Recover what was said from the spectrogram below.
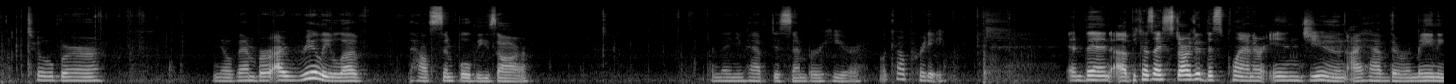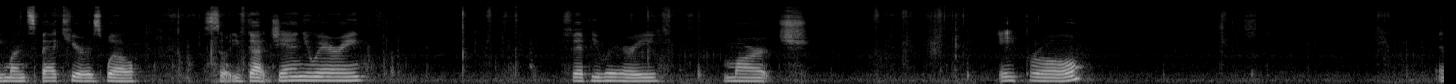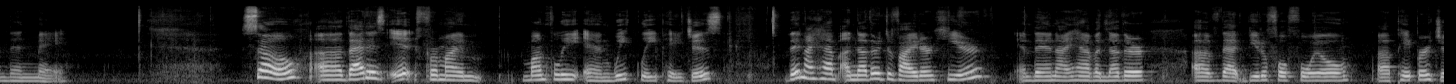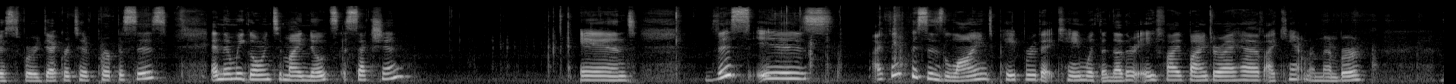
October, November. I really love how simple these are. And then you have December here. Look how pretty. And then uh, because I started this planner in June, I have the remaining months back here as well. So you've got January, February, March, April, and then May. So uh, that is it for my monthly and weekly pages. Then I have another divider here, and then I have another of that beautiful foil uh, paper just for decorative purposes. And then we go into my notes section. And this is, I think this is lined paper that came with another A5 binder I have. I can't remember.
